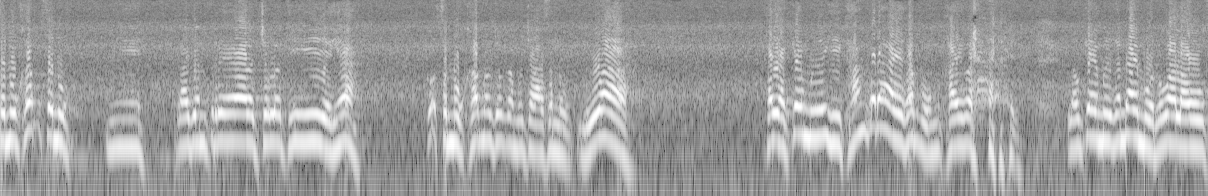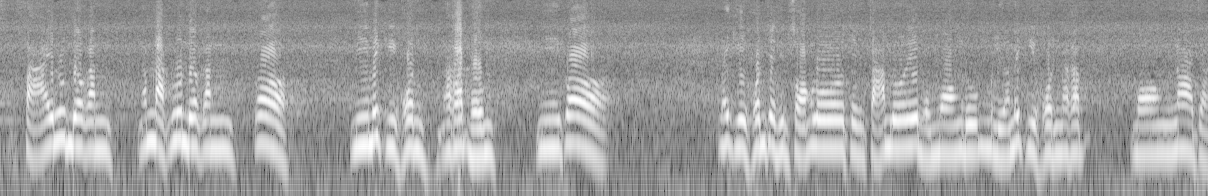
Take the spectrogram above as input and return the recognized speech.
สนุกครับสนุกมีราจันเตรียชลทีอย่างเงี้ยก็สนุกครับนักชกกัมพูชาสนุกหรือว่าใครอยากแก้มืออีกครั้งก็ได้ครับ ผมใครก็ได้ เราแก้มือกันได้หมดเพราะว่าเราสายรุ่นเดียวกัน น้ำหนักรุ่นเดียวกัน ก็มีไม่กี่คนนะครับ ผมมีก็ไม่กี่คน72โล73โลนี่ผมมองดูเหลือไม่กี่คนนะครับ มองน่าจะ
